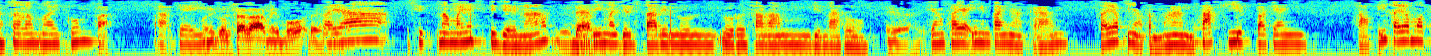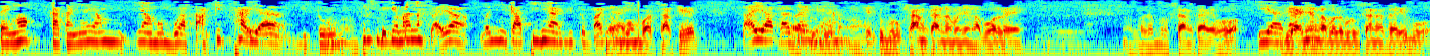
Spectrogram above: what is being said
Assalamualaikum Pak Pak Kiai. Waalaikumsalam Ibu. Saya namanya Siti Jainab dari Majelis Tarin Nurul Salam Bintaro. Iya, iya. Yang saya ingin tanyakan, saya punya teman hmm. sakit Pak Kiai tapi saya mau tengok katanya yang yang membuat sakit saya gitu. Hmm. terus bagaimana saya menyikapinya gitu Pak yang Kiai. membuat sakit? Saya katanya. itu, itu buruk sangka namanya nggak boleh. Nggak boleh buruk sangka ya bu. Iya dianya nggak boleh buruk sangka ke ibu.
